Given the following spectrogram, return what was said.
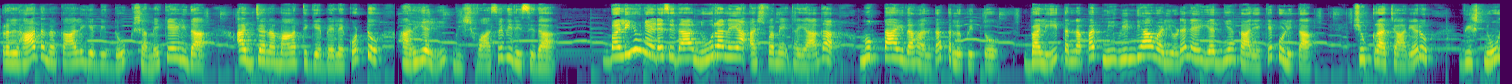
ಪ್ರಹ್ಲಾದನ ಕಾಲಿಗೆ ಬಿದ್ದು ಕ್ಷಮೆ ಕೇಳಿದ. ಅಜ್ಜನ ಮಾತಿಗೆ ಬೆಲೆ ಕೊಟ್ಟು ಹರಿಯಲ್ಲಿ ವಿಶ್ವಾಸವಿರಿಸಿದ. ಬಲಿಯು ನಡೆಸಿದ ನೂರನೆಯ ಅಶ್ವಮೇಧ ಯಾಗ ಮುಕ್ತಾಯದ ಹಂತ ತಲುಪಿತ್ತು. ಬಲಿ ತನ್ನ ಪತ್ನಿ ವಿಂಧ್ಯಾವಳಿಯೊಡನೆ ಯಜ್ಞ ಕಾರ್ಯಕ್ಕೆ ಕುಳಿತ. ಶುಕ್ರಾಚಾರ್ಯರು, ವಿಷ್ಣು,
